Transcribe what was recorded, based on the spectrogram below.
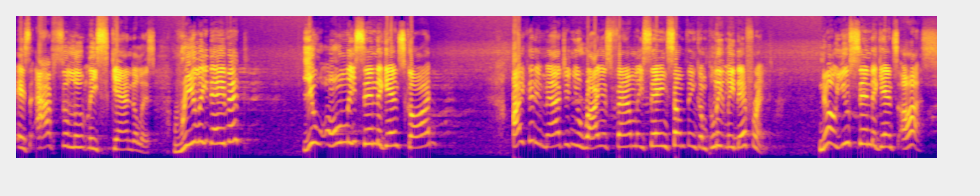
is absolutely scandalous. Really, David? You only sinned against God? I could imagine Uriah's family saying something completely different. No, you sinned against us.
